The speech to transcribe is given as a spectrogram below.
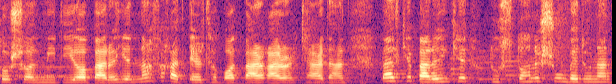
سوشال میدیا برای نه فقط ارتباط برقرار کردن بلکه برای اینکه دوستانشون بدونن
